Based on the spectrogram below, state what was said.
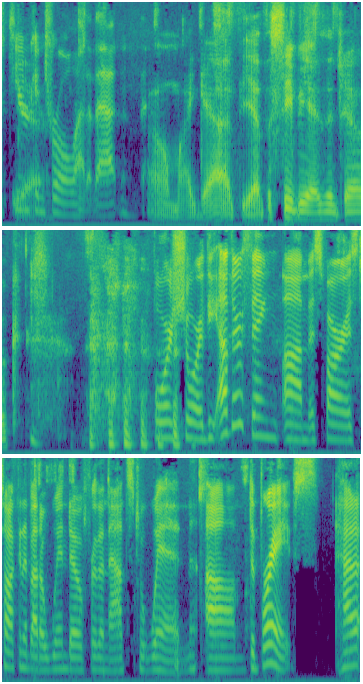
best, tier yeah. control out of that. oh my god. Yeah, the CBA is a joke. for sure. The other thing, um, as far as talking about a window for the Nats to win, um, the Braves. How,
